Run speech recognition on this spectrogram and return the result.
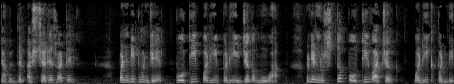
त्याबद्दल आश्चर्यच वाटेल. पंडित म्हणजे पोथी पढी पढी जगमुवा म्हणजे नुसतं पोथी वाचक पढीक पंडित.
